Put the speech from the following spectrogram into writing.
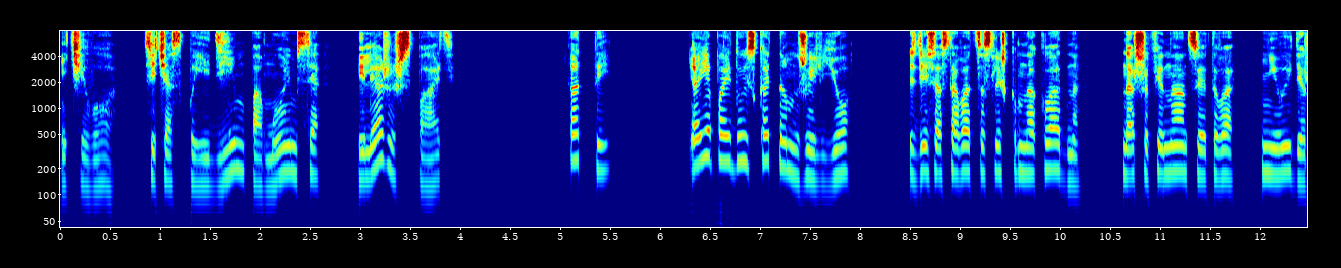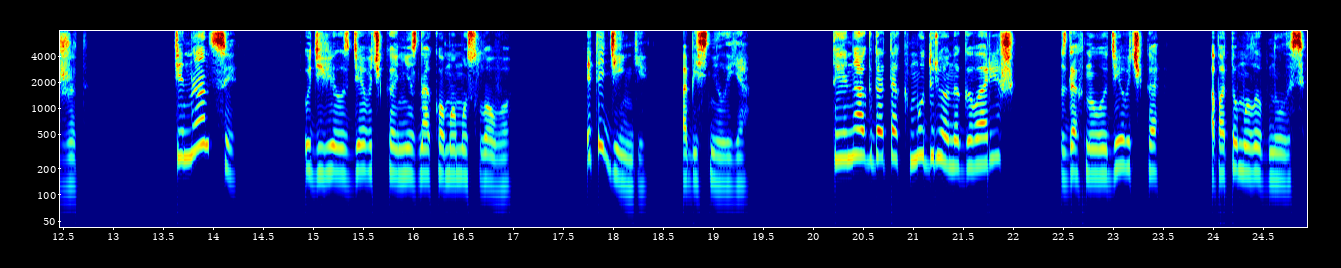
«Ничего, сейчас поедим, помоемся и ляжешь спать». «А ты?» «А я пойду искать нам жилье», Здесь оставаться слишком накладно. Наши финансы этого не выдержат. «Финансы?» — удивилась девочка незнакомому слову. «Это деньги», — объяснила я. «Ты иногда так мудрено говоришь», — вздохнула девочка, а потом улыбнулась.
